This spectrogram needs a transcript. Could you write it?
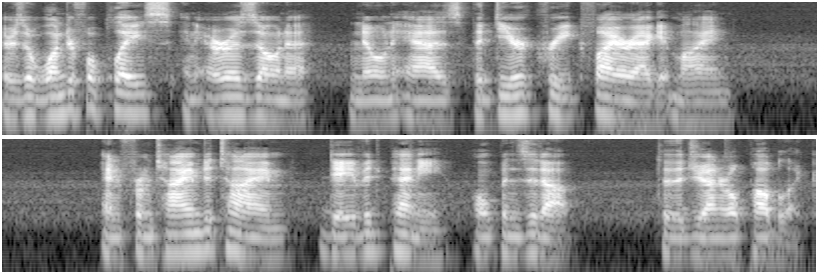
There's a wonderful place in Arizona known as the Deer Creek Fire Agate Mine. And from time to time, David Penney opens it up to the general public.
